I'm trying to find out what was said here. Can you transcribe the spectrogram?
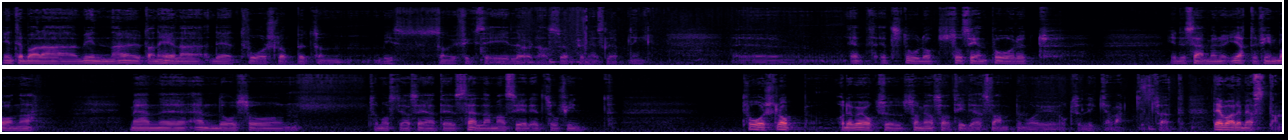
Inte bara vinnaren utan hela det tvåårsloppet som vi, som vi fick se i lördags uppföljningslöpning. Eh, Ett, ett storlopp så sent på året i december, jättefin bana. Men eh, ändå så, så måste jag säga att det är sällan man ser ett så fint tvåårslopp. Och det var också, som jag sa tidigare, svampen var ju också lika vackert. Så att det var det bästa.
